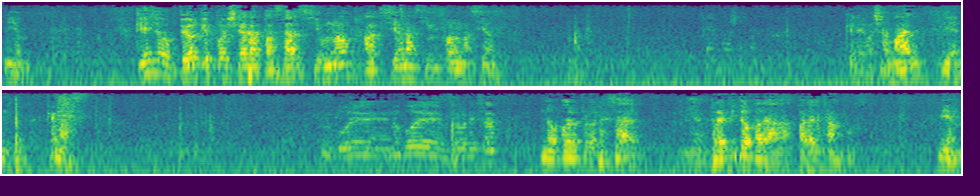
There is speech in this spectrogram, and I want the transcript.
Bien. ¿Qué es lo peor que puede llegar a pasar si uno acciona sin formación? Que le vaya mal. Bien. ¿Qué más? No puede, no puede progresar. No poder progresar. Bien. Repito para, para el campus. Bien.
